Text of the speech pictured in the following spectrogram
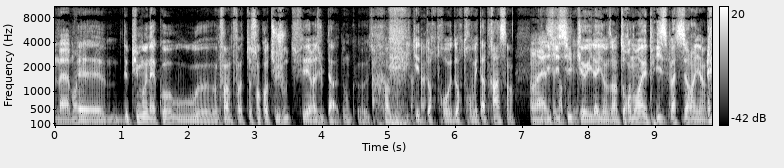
bah, moi, Euh, depuis Monaco, où, euh, enfin, de toute façon, quand tu joues, tu fais des résultats. Donc, euh, c'est pas compliqué de, te retrouver, de retrouver ta trace. hein. ouais, c'est difficile qu'il aille dans un tournoi et puis il se passe rien.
